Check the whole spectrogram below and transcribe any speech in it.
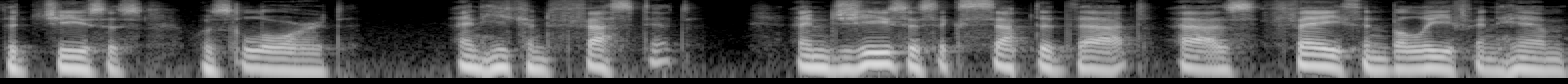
that Jesus was Lord. And he confessed it. And Jesus accepted that as faith and belief in him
